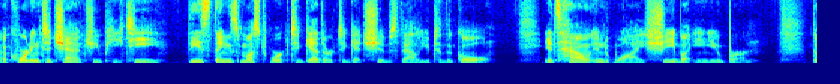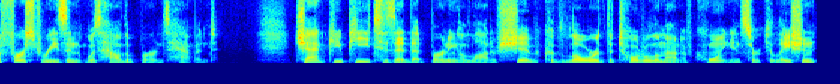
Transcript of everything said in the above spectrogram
According to ChatGPT, these things must work together to get SHIB's value to the goal. It's how and why Shiba Inu burn. The first reason was how the burns happened. ChatGPT said that burning a lot of SHIB could lower the total amount of coin in circulation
